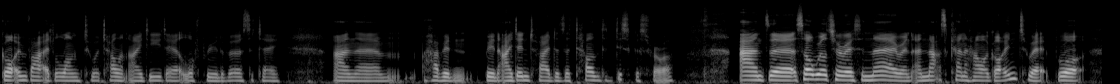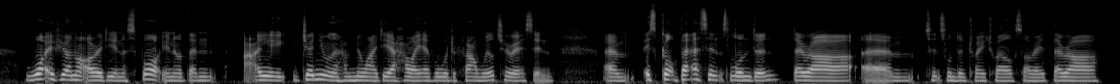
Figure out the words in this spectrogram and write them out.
got invited along to a talent ID day at Loughborough University, and um, having been identified as a talented discus thrower, and uh, saw wheelchair racing there, and, and that's kind of how I got into it. But what if you're not already in a sport? You know, then I genuinely have no idea how I ever would have found wheelchair racing. Um, it's got better since London. There are um, since London 2012. Sorry, there are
